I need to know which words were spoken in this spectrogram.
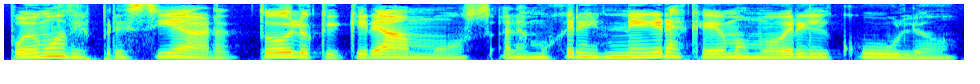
Podemos despreciar todo lo que queramos a las mujeres negras que vemos mover el culo,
